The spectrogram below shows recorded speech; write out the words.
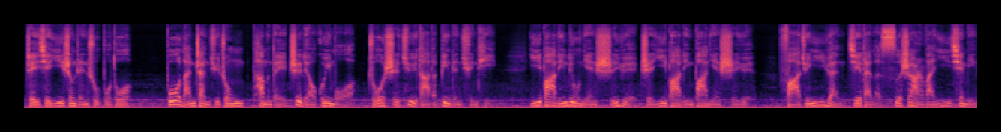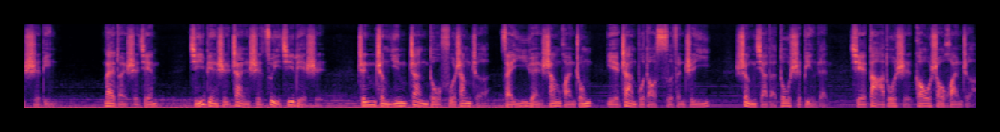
这些医生人数不多。波兰战局中，他们得治疗规模着实巨大的病人群体。1806年十月至1808年十月。法军医院接待了四十二万一千名士兵。那段时间，即便是战事最激烈时，真正因战斗负伤者在医院伤患中也占不到四分之一，剩下的都是病人，且大多是高烧患者。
